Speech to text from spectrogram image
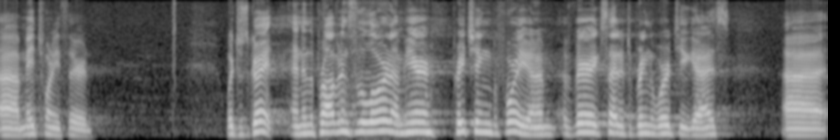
uh, May 23rd which is great. And in the providence of the Lord, I'm here preaching before you, and I'm very excited to bring the word to you guys. Uh,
